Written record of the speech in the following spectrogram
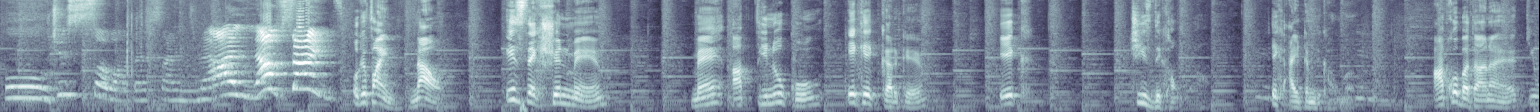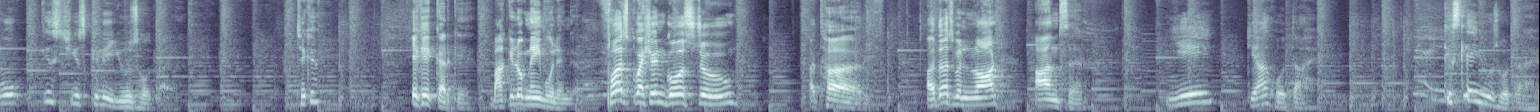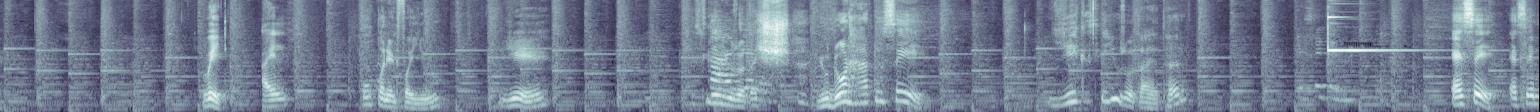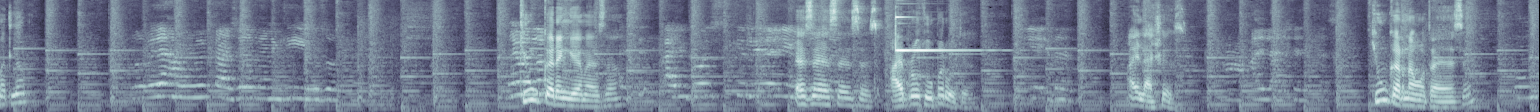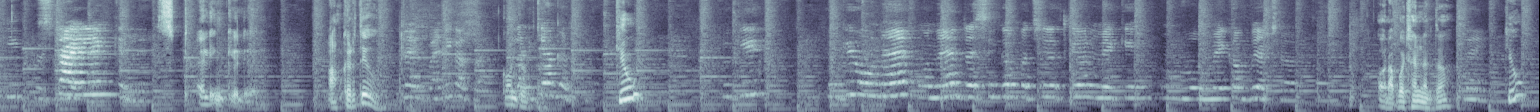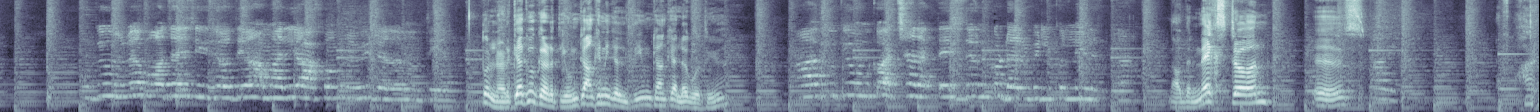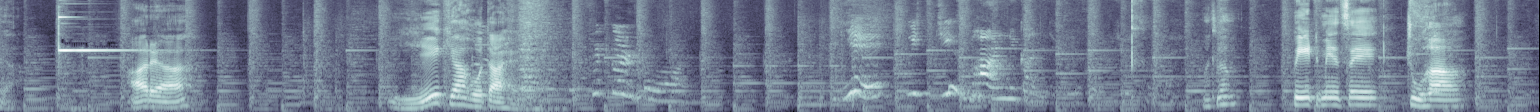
ओह मुझे सब आता साइंस में I love science okay fine now इस सेक्शन में मैं आप तीनों को एक एक करके एक चीज़ दिखाऊँगा। एक आइटम दिखाऊँगा। आपको बताना है कि वो किस चीज़ के लिए यूज़ होता है। ठीक है? एक एक करके बाकी लोग नहीं बोलेंगे। First question goes to Atharv others will not answer ये क्या होता है? किस लिए यूज़ होता है? Wait I open it for you ये किस लिए यूज़ होता है? यू डोंट हैव टू से ये किस लिए यूज़ होता है थर ऐसे ऐसे मतलब मतलब? क्यों करेंगे हम ऐसा? ऐसे ऐसे ऐसे आईब्रोज ऊपर होते हैं। आई लैशेस हाँ क्यों करना होता है ऐसे? स्टाइलिंग के लिए। स्टाइलिंग के लिए। आप करते हो? कौन करता? क्या करती है? क्यों? अच्छी लगती है और मेकिंग वो मेकअप भी अच्छा लगता है। और आपको अच्छा नहीं लगता? तो लड़कियाँ क्यों करती है? उनकी आँखें नहीं जलती उनकी आँखें अलग होती हैं। हाँ अच्छा लगता है इसलिए उनको डर बिल्कुल नहीं लगता। Now the next turn is Arya. Arya. ये क्या है? होता है। मतलब पेट में से चूहा?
